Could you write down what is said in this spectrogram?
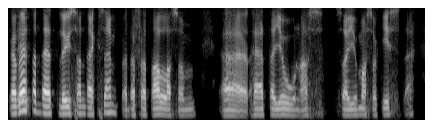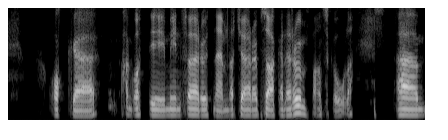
jag vet att det är ett lysande exempel därför att alla som äh, heter Jonas så är ju masochister. Och äh, har gått i min förutnämnda köra upp sakade rumpans skola. Um,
